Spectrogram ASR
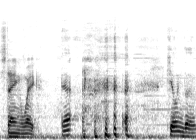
staying awake. Yeah, killing the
